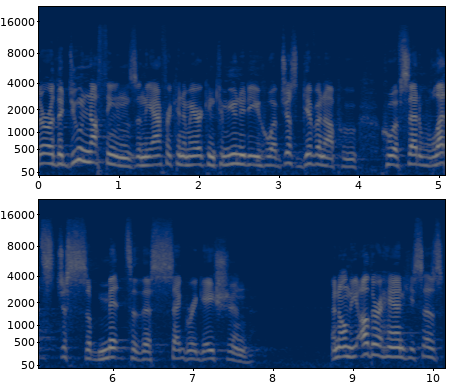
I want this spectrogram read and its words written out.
there are the do nothings in the African American community who have just given up, who, who have said, let's just submit to this segregation. And on the other hand, he says,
